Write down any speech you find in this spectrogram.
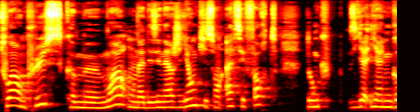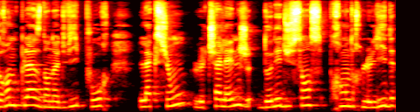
Toi, en plus, comme euh, moi, on a des énergies yang qui sont assez fortes. Donc, il y a, une grande place dans notre vie pour l'action, le challenge, donner du sens, prendre le lead,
